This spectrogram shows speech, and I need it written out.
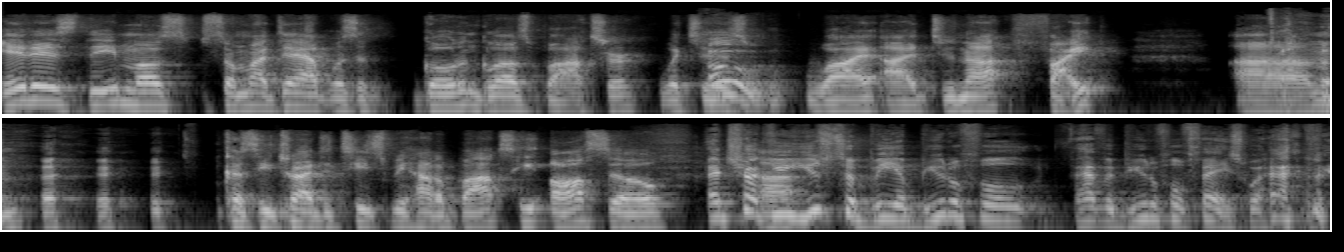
It is the most. So my dad was a Golden Gloves boxer, which is Oh. why I do not fight. Um, because he tried to teach me how to box. He also And Chuck, Uh, you used to be a beautiful, have a beautiful face. What happened?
